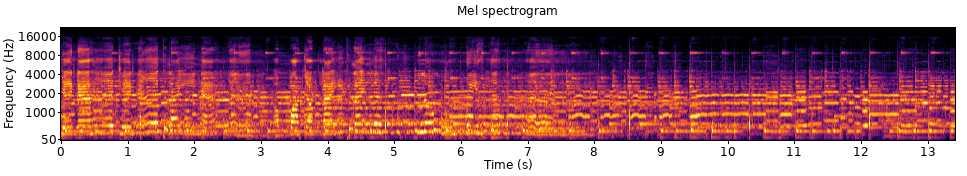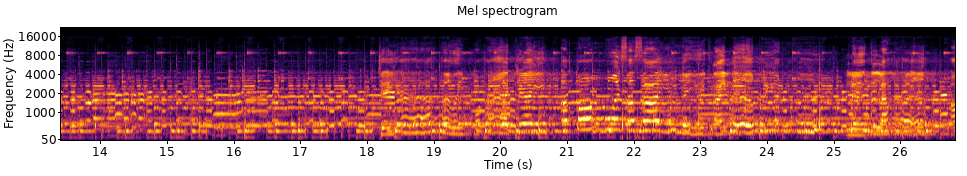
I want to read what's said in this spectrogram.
ជើណាជើណាថ្លៃណាអំបោះចង់ដៃថ្លៃលឹងលួមាសអើយ ជ័យអើយមហាជ័យអបងមួយសរសៃថ្លៃលើព្រៀនលើកឡើងអ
